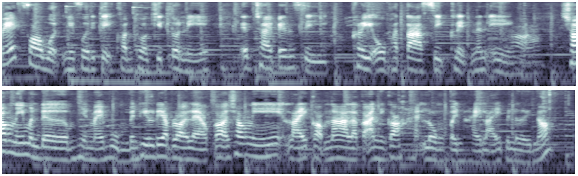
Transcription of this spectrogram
Face Forward Nefertiti Contour Kit ตัวนี้เอฟใช้เป็นสี Cleopatra Secret นั่นเองเนาะช่องนี้เหมือนเดิมเห็นไหมบุ๋มเป็นที่เรียบร้อยแล้ว ก็ช่องนี้ไลท์กรอบหน้าแล้วก็อันนี้ก็ลงเป็นไฮไลท์ไปเลยเนาะอะ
